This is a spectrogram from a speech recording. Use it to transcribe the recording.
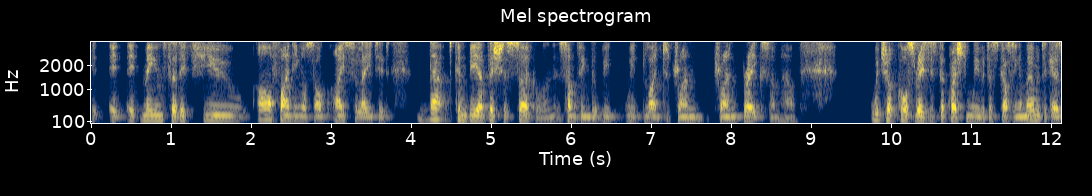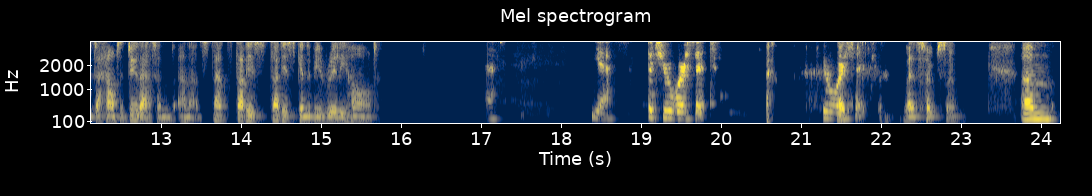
it, it, it means that if you are finding yourself isolated, that can be a vicious circle, and it's something that we, we'd like to try and try and break somehow which of course raises the question we were discussing a moment ago as to how to do that and and that's that that is that is going to be really hard yes Yes, but you're worth it. You're worth let's, it. Let's hope so. Um,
